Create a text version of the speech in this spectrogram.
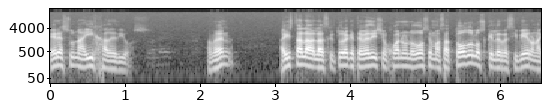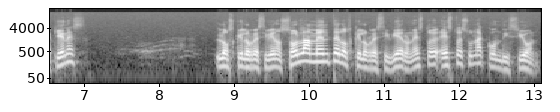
Eres una hija de Dios. Amén. Ahí está la, la escritura que te había dicho en Juan 1.12, más a todos los que le recibieron. ¿A quiénes? Los que lo recibieron. Solamente los que lo recibieron. Esto, esto es una condición.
